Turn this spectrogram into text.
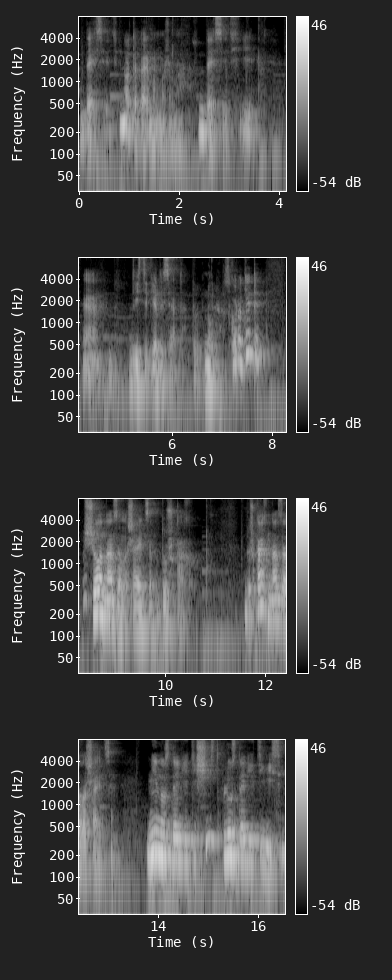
10. Ну, а тепер ми можемо 10 і е, 250 тут 0 скоротити. Що нас залишається в дужках? В дужках у нас залишається мінус 9,6 плюс 9,8.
